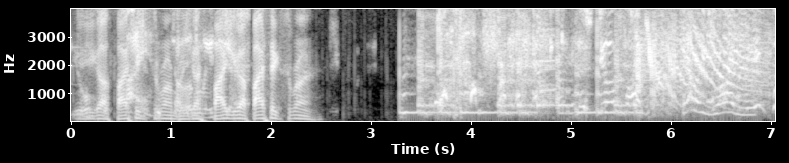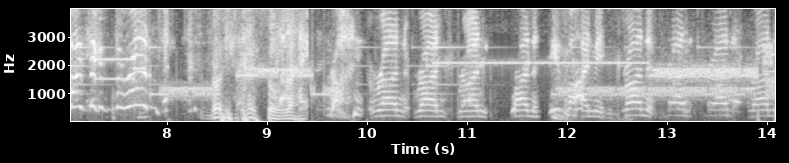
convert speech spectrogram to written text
Yo, you. you got five I seconds to run, bro. You got five. You got five seconds to run. You're fucking Ellie, run! We have five seconds to run! Bro, this guy's so loud. Run, run, run, run, run! He's behind me! Run, run, run, run!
